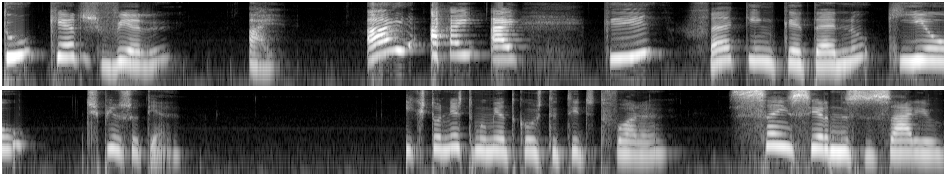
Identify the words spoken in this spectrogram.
tu queres ver? Ai, ai, ai, ai, que fucking catano que eu despi o sutiã. E que estou neste momento com os tetidos de fora, sem ser necessário,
